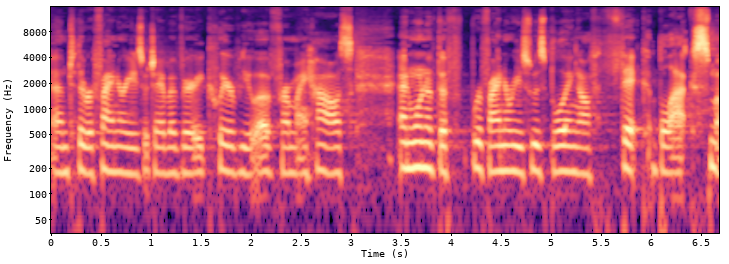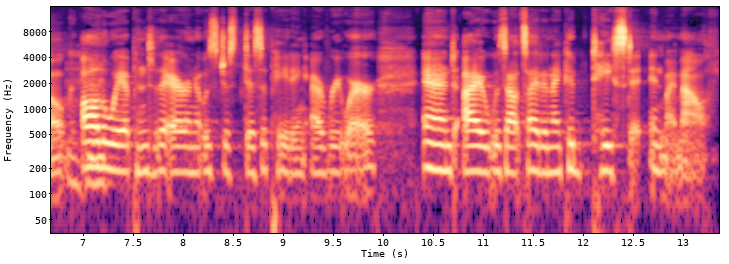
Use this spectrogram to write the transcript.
um, to the refineries, which I have a very clear view of from my house. And one of the f- refineries was blowing off thick black smoke mm-hmm. all the way up into the air, and it was just dissipating everywhere. And I was outside and I could taste it in my mouth.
